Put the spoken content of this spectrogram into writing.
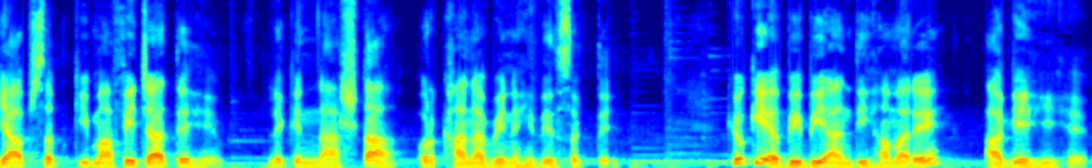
कि आप सबकी माफ़ी चाहते हैं, लेकिन नाश्ता और खाना भी नहीं दे सकते, क्योंकि अभी भी आंधी हमारे आगे ही है।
